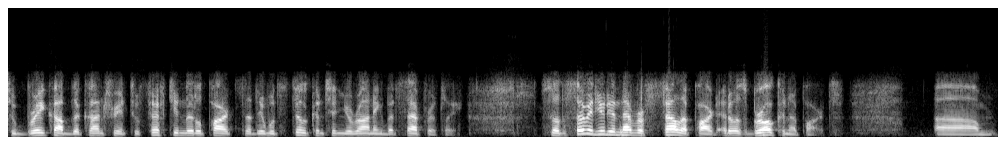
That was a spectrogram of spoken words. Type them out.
to break up the country into 15 little parts that they would still continue running, but separately. So the Soviet Union never fell apart; it was broken apart. Um,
